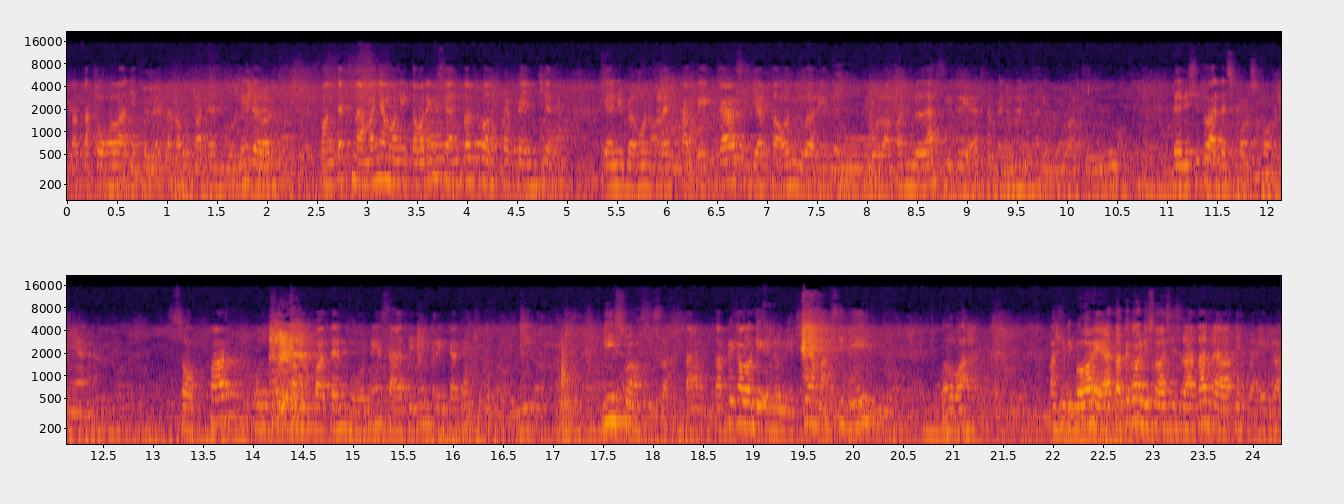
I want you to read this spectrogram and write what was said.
tata kelola di pemerintah Kabupaten Bone dalam konteks namanya Monitoring Center for Prevention yang dibangun oleh KPK sejak tahun 2018 gitu ya sampai dengan 2020. Dan di situ ada skor-skornya. So far untuk Kabupaten Bone saat ini peringkatnya cukup tinggi di Sulawesi Selatan. Tapi kalau di Indonesia masih di bawah masih di bawah ya, tapi kalau di Sulawesi Selatan relatif baik lah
